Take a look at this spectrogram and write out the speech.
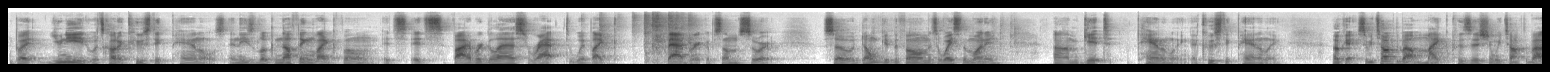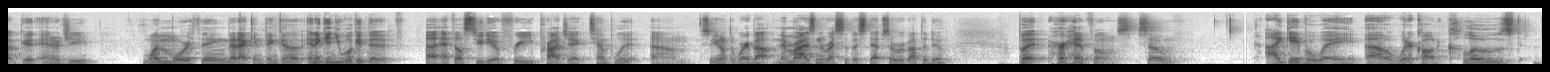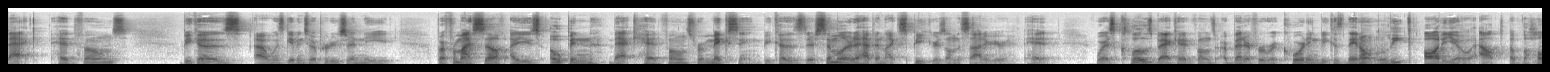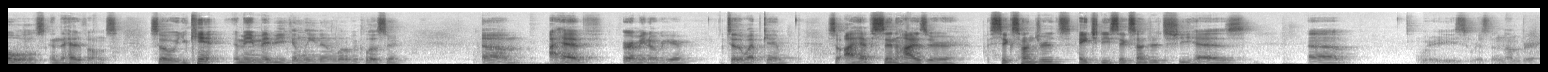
But you need what's called acoustic panels and these look nothing like foam. It's it's fiberglass wrapped with like fabric of some sort. So don't get the foam. It's a waste of money. Um, get paneling acoustic paneling. Okay so we talked about mic position. We talked about good energy one more thing that i can think of and again you will get the uh, fl studio free project template um, so you don't have to worry about memorizing the rest of the steps that we're about to do but her headphones so I gave away uh, what are called closed back headphones because I was given to a producer in need. But for myself, I use open back headphones for mixing because they're similar to having like speakers on the side of your head. Whereas closed back headphones are better for recording because they don't leak audio out of the holes in the headphones. So you can't, I mean, maybe you can lean in a little bit closer. Um, I have, or I mean over here to the webcam. So I have Sennheiser 600s, HD 600s. She has, uh, where is, where's the number?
